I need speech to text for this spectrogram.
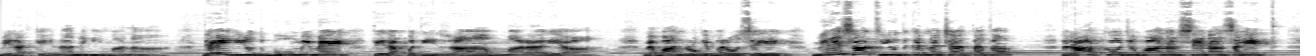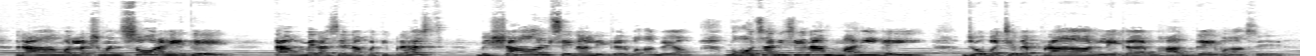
मेरा कहना नहीं माना। देख युद्ध भूमि में तेरा पति राम मारा गया। मैं वानरों के भरोसे मेरे साथ युद्ध करना चाहता था। रात को जब वानर सेना सहित राम और लक्ष्मण सो रहे थे, तब मेरा सेनापति प्रहस्त विशाल सेना लेकर वहाँ गया। बहुत सारी सेना मारी गई, जो बचे वे प्राण लेकर भाग गए वहाँ से।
